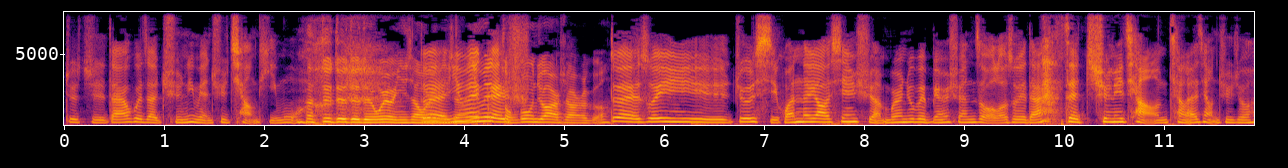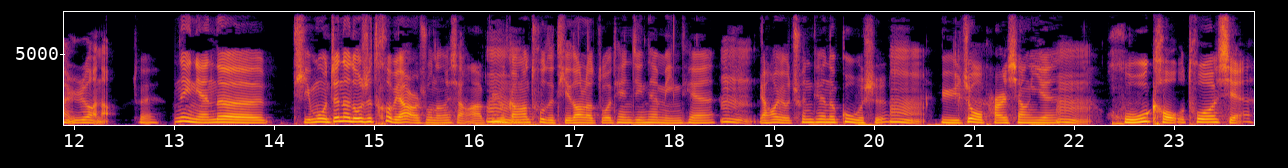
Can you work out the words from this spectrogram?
就是大家会在群里面去抢题目。对对对对，我有印象。对，因为因为总共就二十二个。对，所以就喜欢的要先选，不然就被别人选走了。所以大家在群里抢，抢来抢去就很热闹。对，那年的题目真的都是特别耳熟能详啊，比如刚刚兔子提到了昨天、今天、明天，嗯，然后有春天的故事，嗯，宇宙牌香烟，嗯，虎口脱险，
